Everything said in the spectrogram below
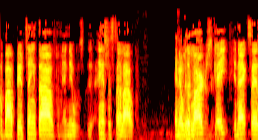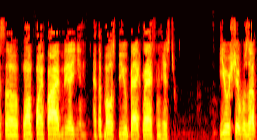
about 15,000 and it was the instant sellout. And it was Okay. the largest gate in excess of 1.5 million and the most viewed backlash in history. Viewership was up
